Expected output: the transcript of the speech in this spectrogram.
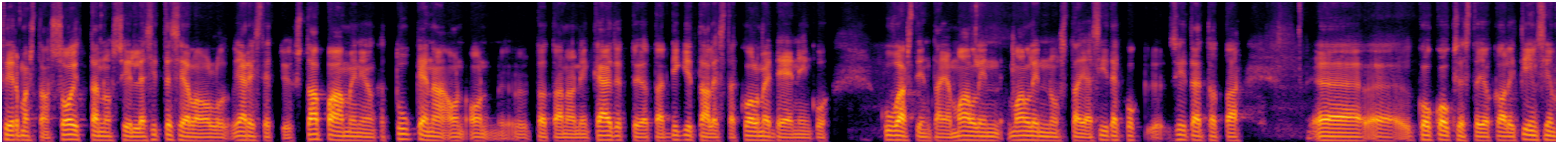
firmasta on soittanut sille, sitten siellä on ollut järjestetty yksi tapaaminen, jonka tukena on, on tota noin, niin käytetty jotain digitaalista 3D niin ja mallin, mallinnusta, ja siitä, siitä tota, kokouksesta, joka oli Teamsin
